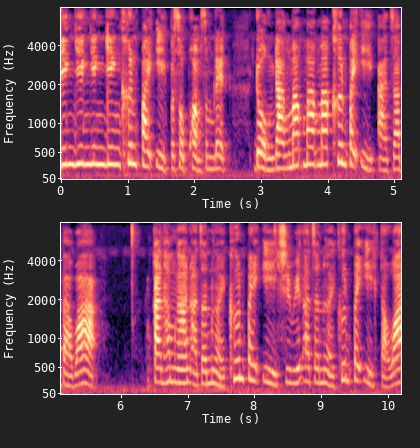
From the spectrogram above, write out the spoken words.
ยิ่งยิ่งยิ่งยิ่งขึ้นไปอีกประสบความสำเร็จ โด่งดังมากมากมากขึ้นไปอีกอาจจะแบบว่า การทำงานอาจจะเหนื่อยขึ้นไปอีกชีวิตอาจจะเหนื่อยขึ้นไปอีก แต่ว่า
